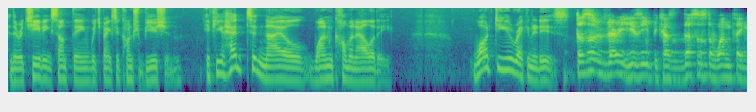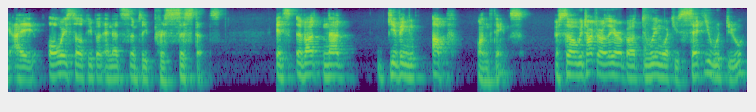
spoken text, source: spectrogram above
and they're achieving something which makes a contribution. If you had to nail one commonality what do you reckon it is? This is very easy because this is the one thing I always tell people, and that's simply persistence. It's about not giving up on things. So, we talked earlier about doing what you said you would do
